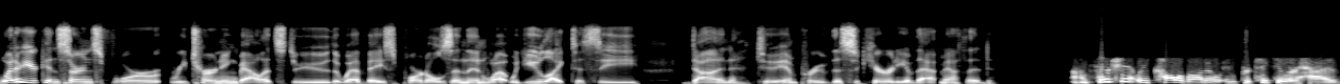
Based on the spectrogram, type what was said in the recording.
what are your concerns for returning ballots through the web based portals? And then what would you like to see done to improve the security of that method? Unfortunately, Colorado in particular has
